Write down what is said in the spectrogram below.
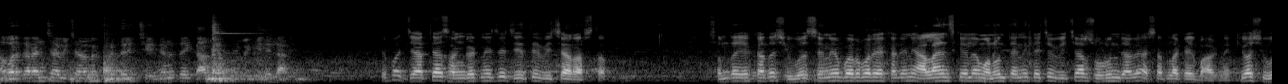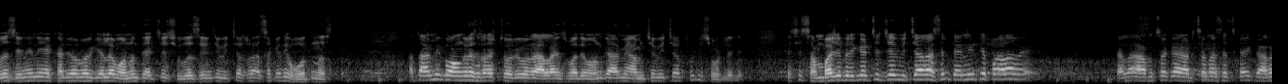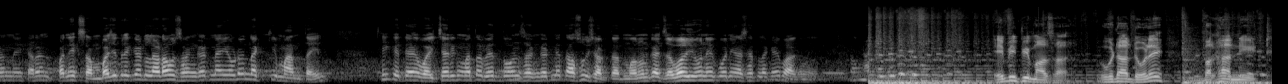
सावरकरांच्या विचाराला कुठेतरी चेतनाचं एक काम यापूर्वी केलेलं आहे. हे पण ज्या त्या संघटनेचे जे ते विचार असतात समजा एखादा शिवसेनेबरोबर एखाद्याने अलायन्स केलं म्हणून त्यांनी त्याचे विचार सोडून द्यावे अशातला काही भाग नाही. किंवा शिवसेनेने एखाद्याबरोबर गेलं म्हणून त्याचे शिवसेनेचे विचार असं कधी होत नसतं. आता आम्ही काँग्रेस राष्ट्रवादीवर अलायन्समध्ये म्हणून काय आम्ही आमचे विचार थोडी सोडलेले. तसे संभाजी ब्रिगेडचे जे विचार असेल त्यांनी ते पाळावे. त्याला आमचं काय अडचण असायचं काही कारण नाही. कारण पण एक संभाजी ब्रिगेड लढाऊ संघटना एवढं नक्की मानता येईल. ठीक आहे त्या वैचारिक मतभेद दोन संघटनेत असू शकतात. म्हणून काय जवळ येऊ नये कोणी अशातला काही भाग नाही. एबीपी माझा. उघडा डोळे बघा नीट.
